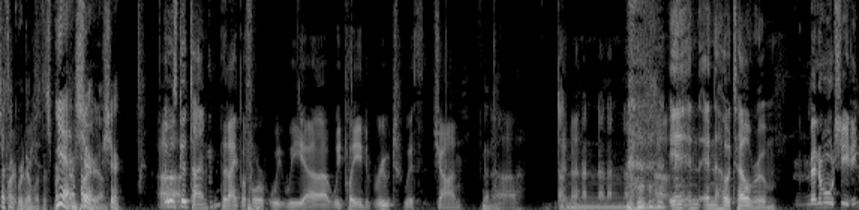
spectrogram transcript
I think we're done with the Spartan. yeah, now. sure, done. sure. Uh, it was a good time. The night before, we we uh we played Root with Johnn. No, no. Uh, and, uh, in in the hotel room. Minimal cheating.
